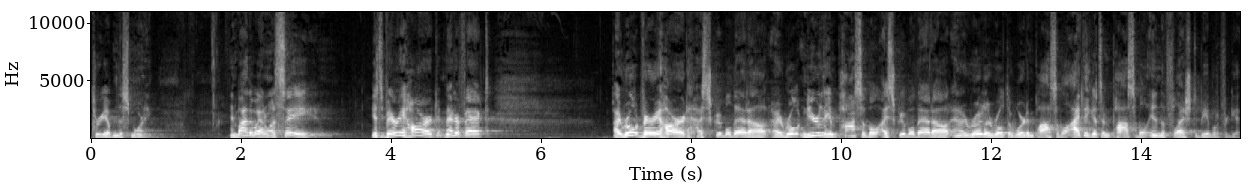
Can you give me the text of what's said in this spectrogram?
Three of them this morning. And by the way, I want to say it's very hard. Matter of fact, I wrote very hard. I scribbled that out. I wrote nearly impossible. I scribbled that out. And I really wrote the word impossible. I think it's impossible in the flesh to be able to forgive.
